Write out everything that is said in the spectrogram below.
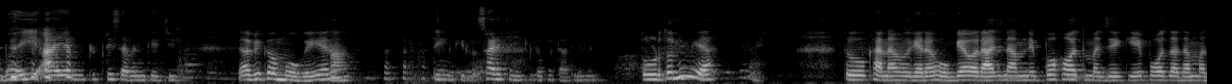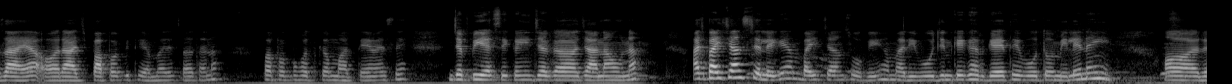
भाई आई एम फिफ्टी सेवन के जी अभी कम हो गई है ना? हाँ। तीन किलो साढ़े तीन किलो घटा दिया मैंने। तोड़ तो नहीं लिया? तो खाना वगैरह हो गया और आज ना हमने बहुत मज़े किए बहुत ज़्यादा मज़ा आया और आज पापा भी थे हमारे साथ है ना? पापा बहुत कम आते हैं वैसे जब भी ऐसे कहीं जगह जाना हो ना। आज बाई चांस चले गए हम बाई चांस हो गई हमारी वो जिनके घर गए थे वो तो मिले नहीं। और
